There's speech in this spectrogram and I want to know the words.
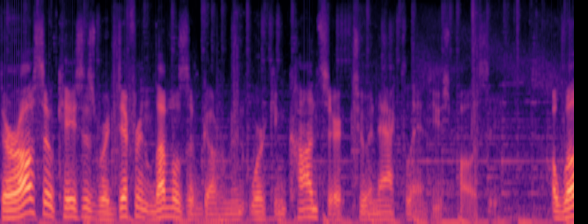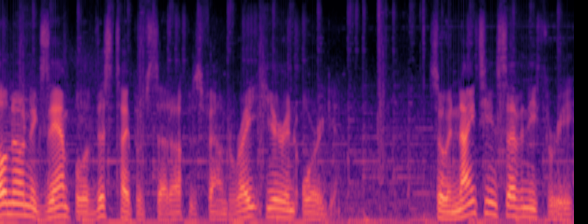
There are also cases where different levels of government work in concert to enact land use policy. A well-known example of this type of setup is found right here in Oregon. So in 1973,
